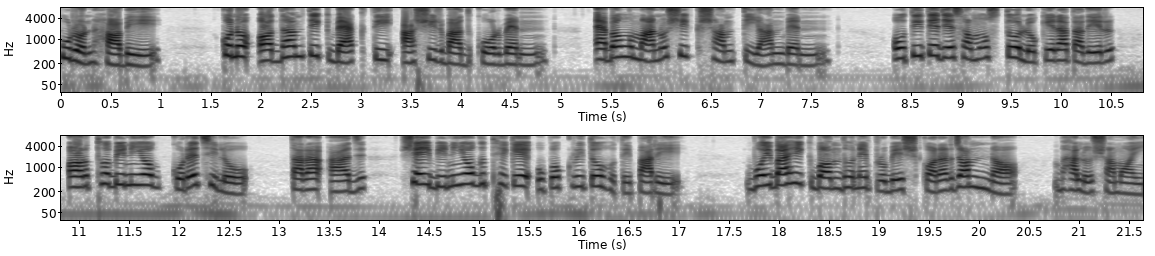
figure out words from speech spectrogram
পূরণ হবে। কোনো অধ্যান্তিক ব্যক্তি আশীর্বাদ করবেন এবং মানসিক শান্তি আনবেন। অতীতে যে সমস্ত লোকেরা তাদের অর্থ বিনিয়োগ করেছিল, তারা আজ সেই বিনিয়োগ থেকে উপকৃত হতে পারে। বৈবাহিক বন্ধনে প্রবেশ করার জন্য ভালো সময়।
